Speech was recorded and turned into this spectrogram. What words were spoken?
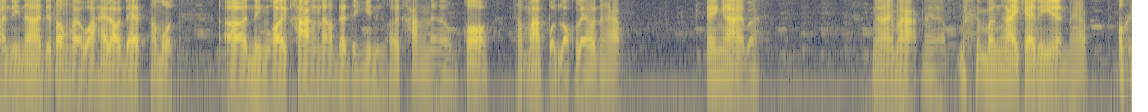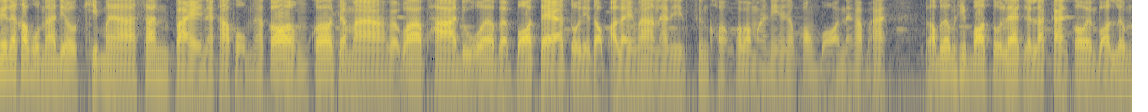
อันนี้น่าจะต้องแบบว่าให้เราแดดทั้งหมดเอ่อหนึ่งร้อยครั้งนะครับแดดอย่างนี้หนึ่งร้อยครั้งนะครับผมก็สามารถปลดล็อกแล้วนะครับ ง่ายๆปะง่ายมากนะครับ มันง่ายแค่นี้นะครับ โอเคนะครับผมนะเดี๋ยวคลิปมาสั้นไปนะครับผมนะก็ผมก็จะมาแบบว่าพาดูว่าแบบบอสแต่ตัวเนี่ยดรอปอะไรบ้างนะนี่ซึ่งของก็ประมาณนี้นะของบอสนะครับอะเราเริ่มที่บอสตัวแรกเลยละกันก็เป็นบอสเริ่ม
